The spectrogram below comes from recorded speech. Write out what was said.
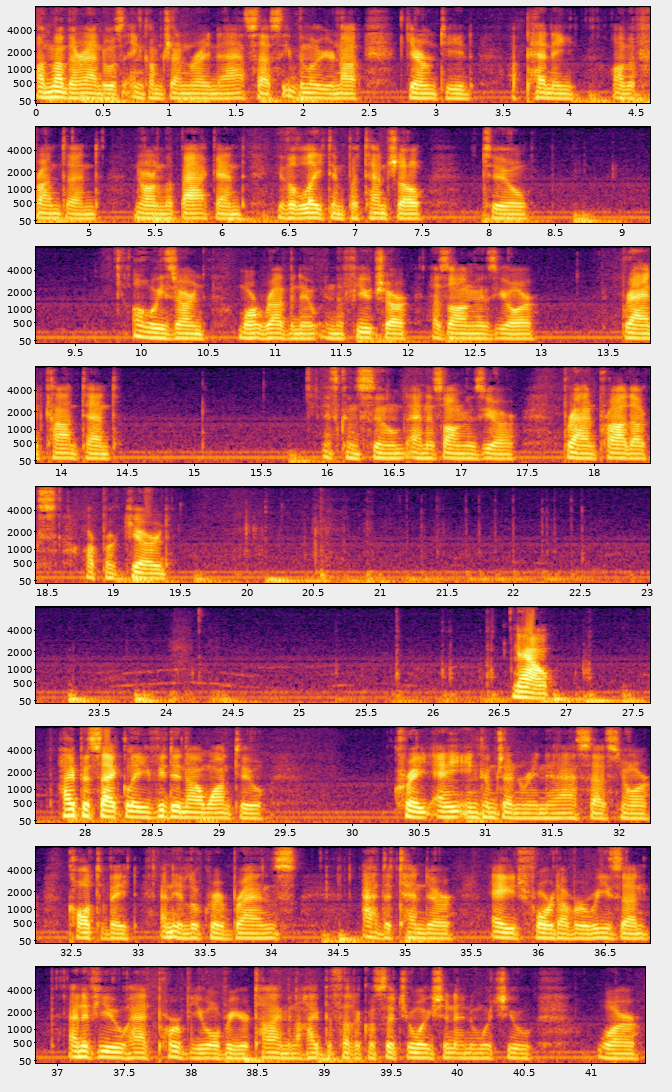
On the other hand, with income generating assets, even though you're not guaranteed a penny on the front end nor on the back end, you have the latent potential to always earn more revenue in the future as long as your brand content is consumed and as long as your brand products are procured. Now, Hypothetically, if you did not want to create any income generating assets nor cultivate any lucrative brands at a tender age for whatever reason, and if you had purview over your time in a hypothetical situation in which you were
